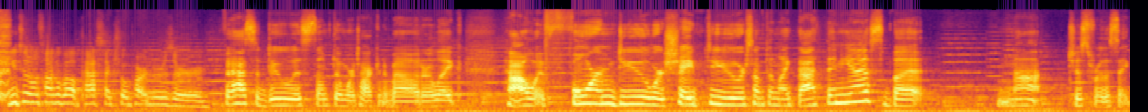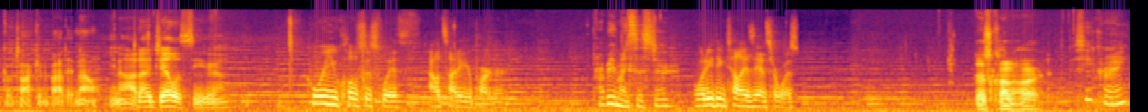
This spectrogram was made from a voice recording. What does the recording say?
You two don't talk about past sexual partners or if it has to do with something we're talking about or like how it formed you or shaped you or something like that, then yes, but not just for the sake of talking about it, no. You know how that jealousy. Yeah. who are you closest with outside of your partner? Probably my sister. What do you think Telly's answer was? That's kind of hard. Is he crying?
